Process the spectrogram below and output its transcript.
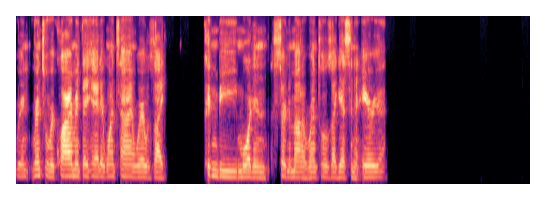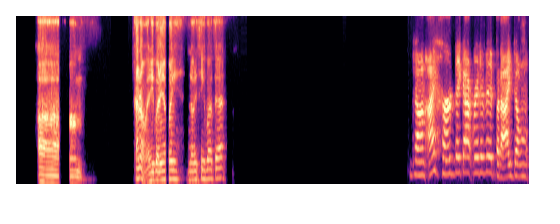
rent, rental requirement they had at one time, where it was like couldn't be more than a certain amount of rentals, I guess, in an area? Um, I don't know. Anybody, anybody know anything about that? John, I heard they got rid of it, but I don't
